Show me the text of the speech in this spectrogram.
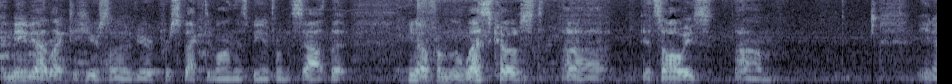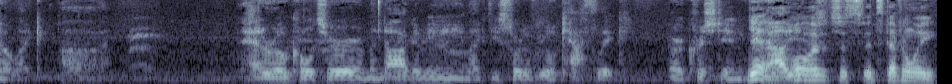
and maybe I'd like to hear some of your perspective on this, being from the South. But you know, from the West Coast, uh, it's always, um, you know, like uh, hetero culture, monogamy, like these sort of real Catholic or Christian yeah. values. Well, it's just it's definitely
